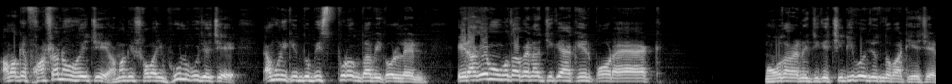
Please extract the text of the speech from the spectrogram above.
আমাকে ফাঁসানো হয়েছে, আমাকে সবাই ভুল বুঝেছে, এমনই কিন্তু বিস্ফোরক দাবি করলেন। এর আগে মমতা ব্যানার্জিকে একের পর এক মমতা ব্যানার্জিকে চিঠি পর্যন্ত পাঠিয়েছেন,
